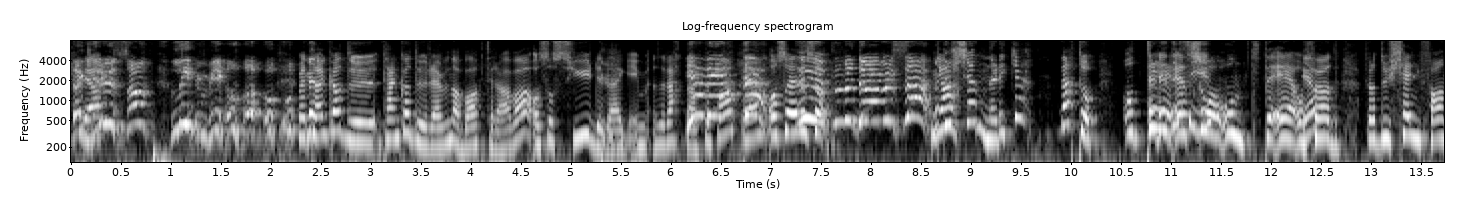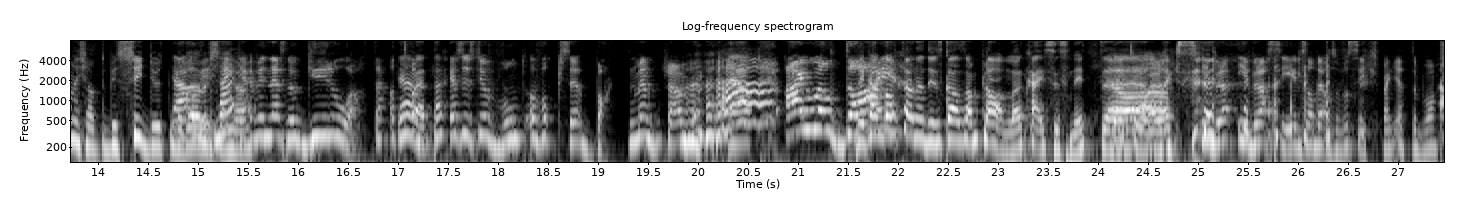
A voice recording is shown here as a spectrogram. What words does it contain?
Det er grusomt! Leave me alone! Men tenk at du, tenk at du revner bak til ræva, og så syr de deg i- rett etterpå. Jeg så er det så Uten bedøvelse! Men du kjenner det ikke! Nettopp! Og Det det, er det de er så vondt det er å Ja. føde, for at du kjenner faen ikke at du blir sydd uten Jeg orker bedøvelse ikke. Jeg begynner nesten å gråte. At Jeg tank- det. Jeg syns det gjør vondt å vokse barten min. ja. I will die! Det kan godt hende du skal ha sånn planlagt keisersnitt, jeg. Alex. I, Bra I Brasil, sånn at jeg også får sixpack etterpå.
